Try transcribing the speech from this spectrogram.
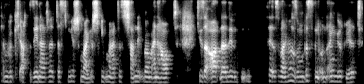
dann wirklich auch gesehen hatte, dass du mir schon mal geschrieben hattest, Schande über mein Haupt. Dieser Ordner, den, der ist manchmal so ein bisschen unangerührt.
